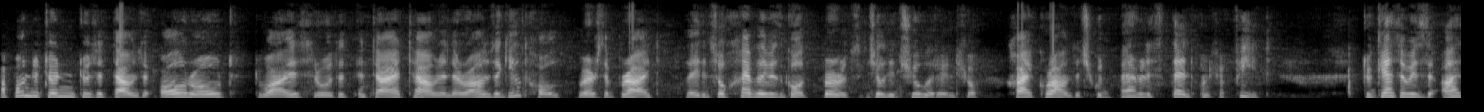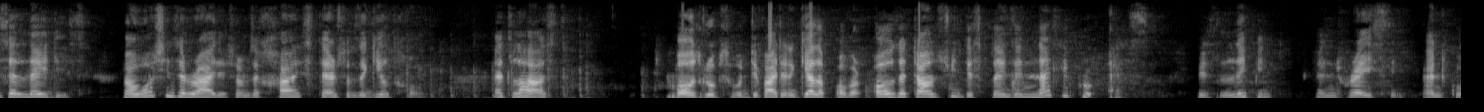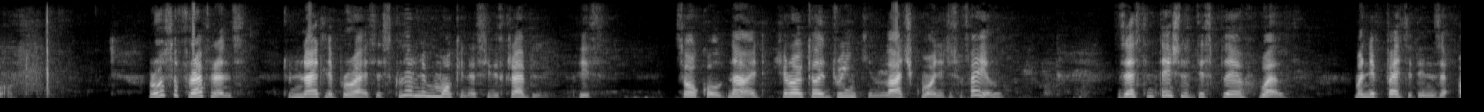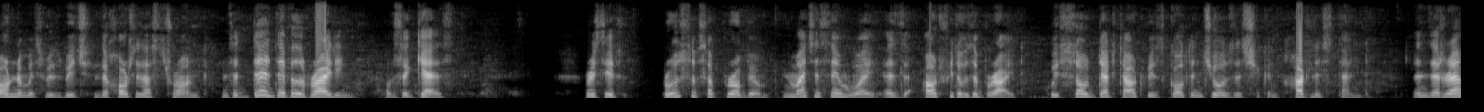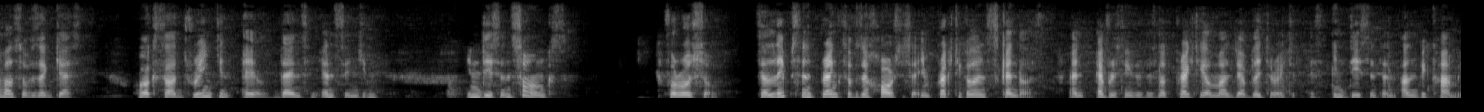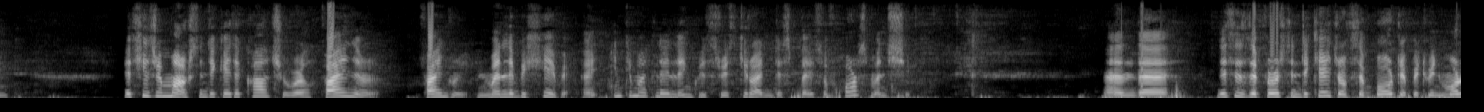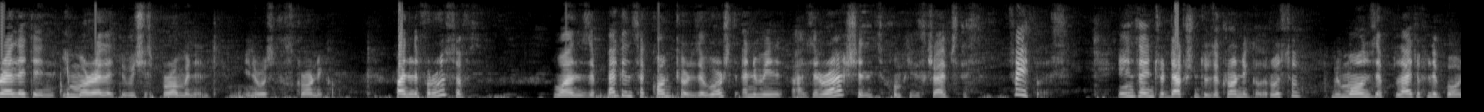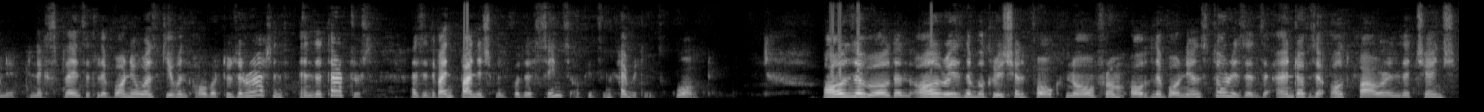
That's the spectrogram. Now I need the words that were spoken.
Upon returning to the town, they all rode twice through the entire town and around the Guildhall, where the bride, laden so heavily with gold, pearls, gilded jewelry, and her high crown that she could barely stand on her feet, together with the other ladies, were watching the riders from the high stairs of the Guildhall. At last, both groups would divide and gallop over all the town street, displaying their knightly prowess with leaping and racing. Rusov's reference to knightly prowess is clearly mocking as he describes this so-called knight heroically drinking large quantities of ale. The ostentatious display of wealth, manifested in the ornaments with which the horses are strung, and the daredevil riding of the guest, receives Rusov's opprobrium in much the same way as the outfit of the bride, who is so decked out with gold and jewels that she can hardly stand, and the revels of the guest, who excel drinking ale, dancing, and singing indecent songs. For Rusov, the leaps and pranks of the horses are impractical and scandalous, and everything that is not practical must be obliterated as indecent and unbecoming. Yet his remarks indicate a culture where finer, finery and manly behavior are intimately linked with risky riding displays of horsemanship. And uh, this is the first indicator of the border between morality and immorality which is prominent in Rusov's chronicle. Finally, for Rusov, once the pagans are conquered, the worst enemy are the Russians, whom he describes as faithless. In the introduction to the chronicle, Rusov bemoans the plight of Livonia and explains that Livonia was given over to the Russians and the Tartars as a divine punishment for the sins of its inhabitants. Quote, all the world and all reasonable Christian folk know from old Livonian stories that the end of the old power and the change,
